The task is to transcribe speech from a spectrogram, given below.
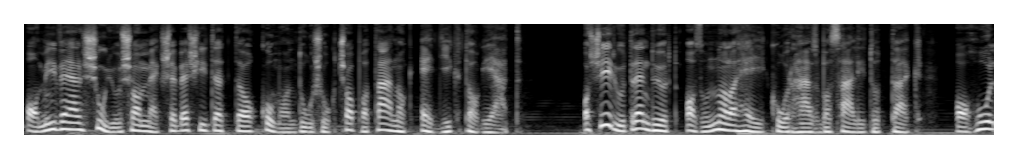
amivel súlyosan megsebesítette a komandósok csapatának egyik tagját. A sérült rendőrt azonnal a helyi kórházba szállították, ahol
